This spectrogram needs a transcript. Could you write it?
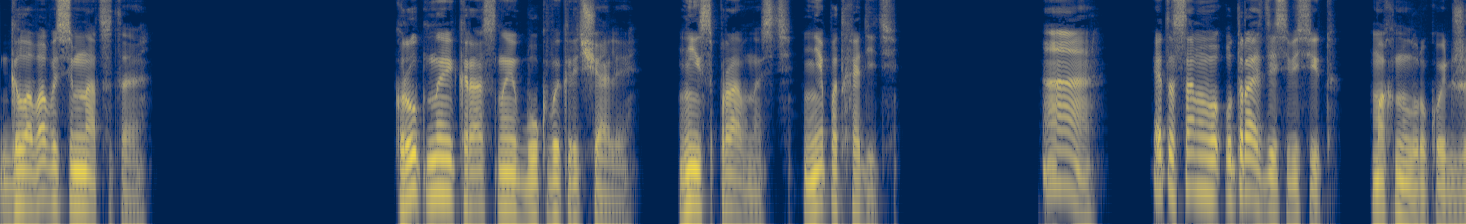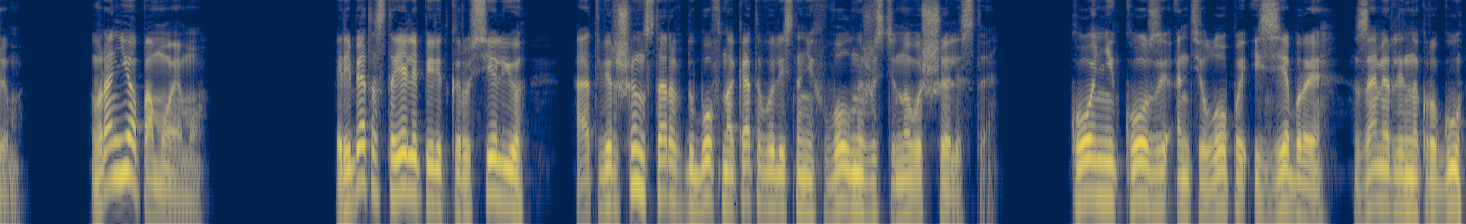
Глава 18. Крупные красные буквы кричали. Неисправность, не подходить. «А, это с самого утра здесь висит», — махнул рукой Джим. «Вранье, по-моему». Ребята стояли перед каруселью, а от вершин старых дубов накатывались на них волны жестяного шелеста. Кони, козы, антилопы и зебры замерли на кругу,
